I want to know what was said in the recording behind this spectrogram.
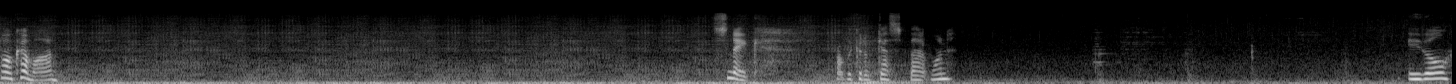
Oh, come on. Snake. Probably could have guessed that one. Eagle.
